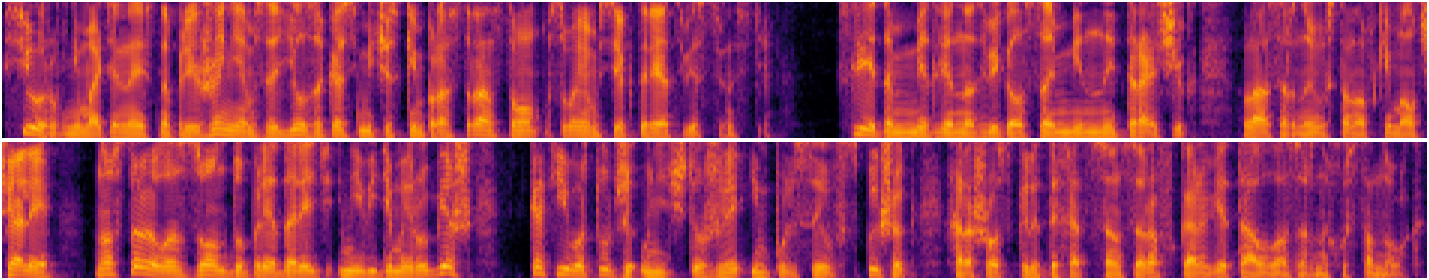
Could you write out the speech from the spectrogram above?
Сюр внимательно и с напряжением следил за космическим пространством в своем секторе ответственности. Следом медленно двигался минный тральщик. Лазерные установки молчали, но стоило зонду преодолеть невидимый рубеж, как его тут же уничтожили импульсы вспышек, хорошо скрытых от сенсоров корвета лазерных установок.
